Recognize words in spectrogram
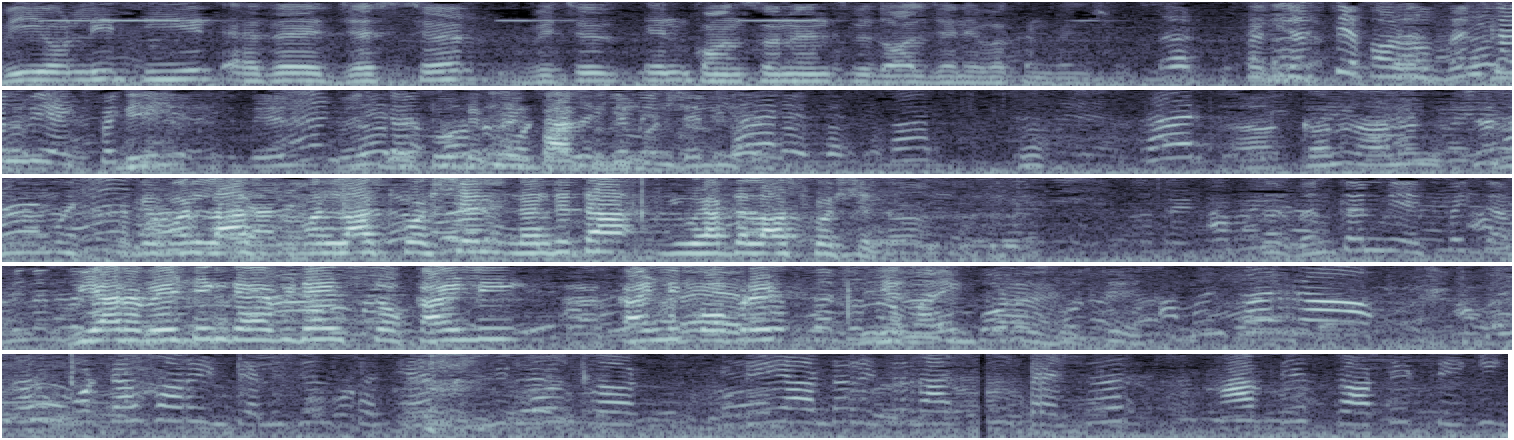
We only see it as a gesture which is in consonance with all Geneva Conventions. Sir, just a follow-up. When can we expect The- when, when Two can different we parts of in the Delhi? Uh, Colonel Anand, just one question. Okay, one last one last question. Nandita, you have the last question. Sir, when can we expect Abhinandan? We are awaiting the evidence, so kindly uh, kindly cooperate. Yes. Aman sir, uh, Aman sir, what does our intelligence suggest? Because uh, are under international pressure, have they started taking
